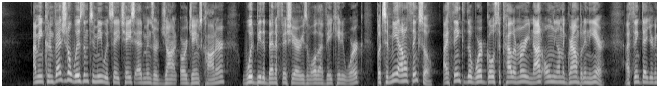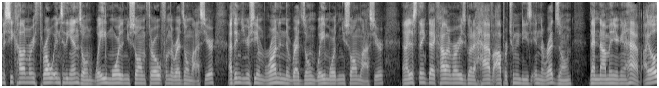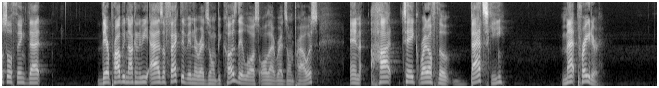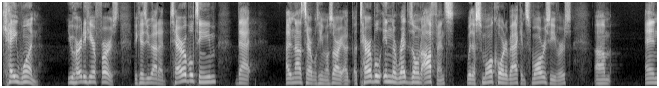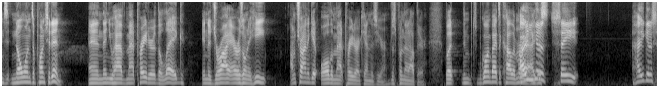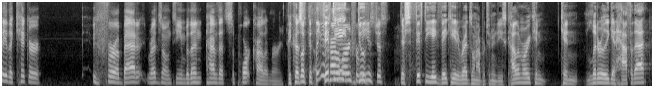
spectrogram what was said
I mean, conventional wisdom to me would say Chase Edmonds or John or James Conner would be the beneficiaries of all that vacated work. But to me, I don't think so. I think the work goes to Kyler Murray not only on the ground but in the air. I think that you're going to see Kyler Murray throw into the end zone way more than you saw him throw from the red zone last year. I think you're going to see him run in the red zone way more than you saw him last year. And I just think that Kyler Murray is going to have opportunities in the red zone that not many are going to have. I also think that they're probably not going to be as effective in the red zone because they lost all that red zone prowess. And hot take right off the Batsky, Matt Prater, K1. You heard it here first because you got a terrible team that, uh, not a terrible team, I'm sorry, a, a terrible in the red zone offense with a small quarterback and small receivers um, and no one to punch it in. And then you have Matt Prater, the leg, in the dry Arizona heat. I'm trying to get all the Matt Prater I can this year. I'm just putting that out there. But going back to Kyler How are Murray, you I gonna just say? How are you gonna say the kicker for a bad red zone team, but then have that support Kyler Murray? because Look, the thing with Kyler 58 Murray for dude, me is just there's 58 vacated red zone opportunities. Kyler Murray can can literally get half of that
